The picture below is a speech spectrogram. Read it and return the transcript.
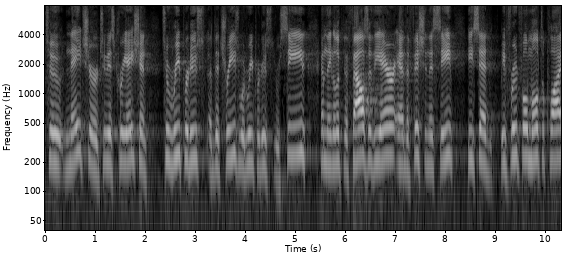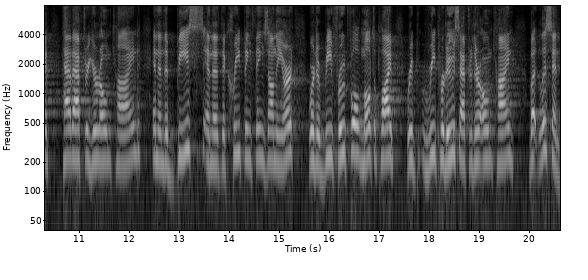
to nature, to his creation, to reproduce. The trees would reproduce through seed, and they looked at the fowls of the air and the fish in the sea. He said, Be fruitful, multiply, have after your own kind. And then the beasts and the, the creeping things on the earth were to be fruitful, multiply, re- reproduce after their own kind. But listen,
